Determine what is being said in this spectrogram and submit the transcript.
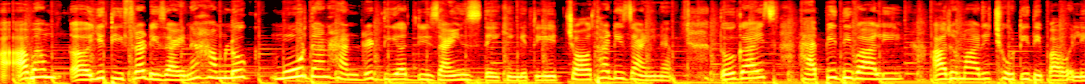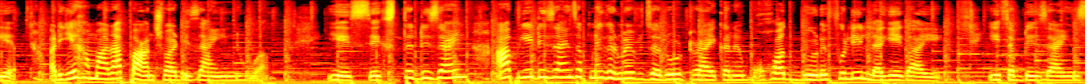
अब हम ये तीसरा डिज़ाइन है। हम लोग मोर देन हंड्रेड दिया डिज़ाइंस देखेंगे। तो ये चौथा डिज़ाइन है। तो गाइस हैप्पी दिवाली आज हमारी छोटी दीपावली है। और ये हमारा पांचवा डिज़ाइन हुआ। ये सिक्स डिज़ाइन आप ये डिज़ाइन अपने घर में ज़रूर ट्राई करें। बहुत ब्यूटीफुली लगेगा ये। ये सब डिज़ाइंस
